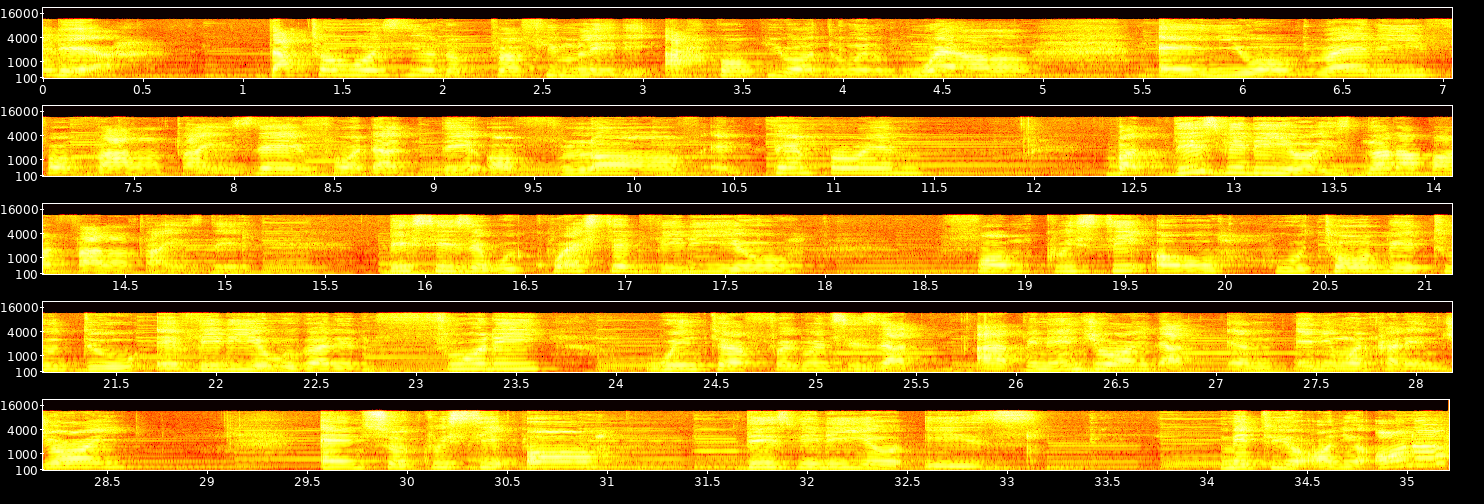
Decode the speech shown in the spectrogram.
Hi there, Dr. Rose here, the perfume lady. I hope you are doing well and you are ready for Valentine's Day, for that day of love and pampering. But this video is not about Valentine's Day. This is a requested video from Christy O who told me to do a video regarding fruity winter fragrances that I've been enjoying that and anyone can enjoy and so Christy O this video is made to you on your honor.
